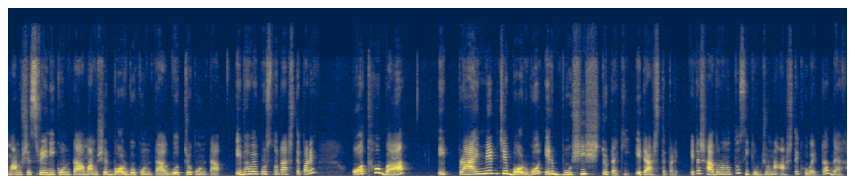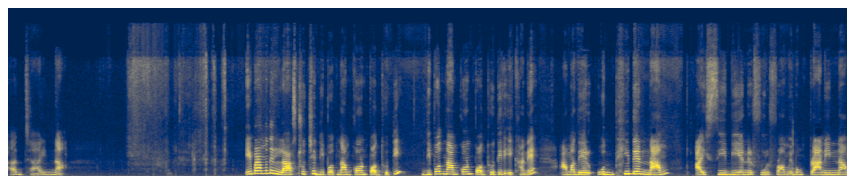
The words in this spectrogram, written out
মানুষের শ্রেণি কোনটা, মানুষের বর্গ কোনটা, গোত্র কোনটা, এভাবে প্রশ্নটা আসতে পারে। অথবা এই প্রাইমের যে বর্গ, এর বৈশিষ্ট্যটা কি? এটা আসতে পারে। এটা সাধারণত সিকিউর জন্য আসতে খুব একটা দেখা যায় না। এবার আমাদের লাস্ট হচ্ছে দ্বিপদ নামকরণ পদ্ধতি। দ্বিপদ নামকরণ পদ্ধতির এখানে আমাদের উদ্ভিদের নাম আইসিবিএন এর ফুল ফর্ম এবং প্রাণীর নাম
